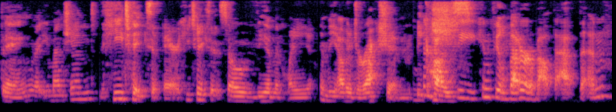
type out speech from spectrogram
thing that you mentioned, he takes it there. He takes it so vehemently in the other direction And because. she can feel better about that then.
